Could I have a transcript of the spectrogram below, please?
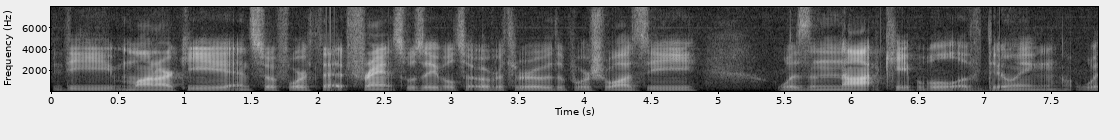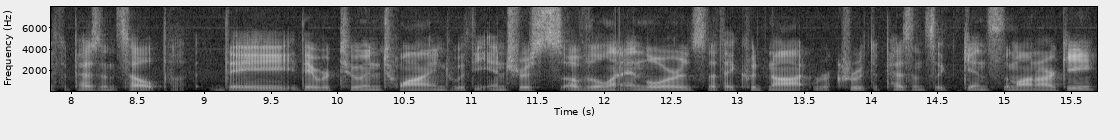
the monarchy and so forth that france was able to overthrow the bourgeoisie was not capable of doing with the peasants' help. They they were too entwined with the interests of the landlords that they could not recruit the peasants against the monarchy,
